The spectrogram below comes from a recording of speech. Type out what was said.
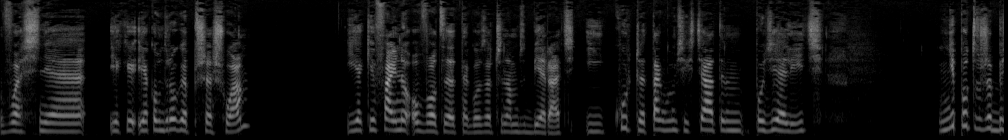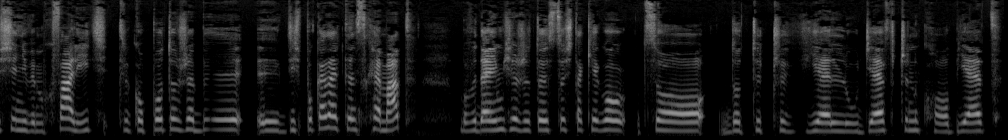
właśnie, jak, jaką drogę przeszłam i jakie fajne owoce tego zaczynam zbierać. I kurczę, tak bym się chciała tym podzielić. Nie po to, żeby się, nie wiem, chwalić, tylko po to, żeby y, gdzieś pokazać ten schemat, bo wydaje mi się, że to jest coś takiego, co dotyczy wielu dziewczyn, kobiet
